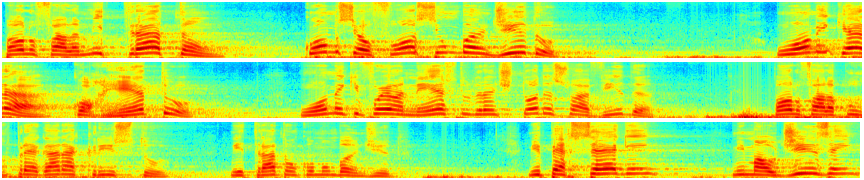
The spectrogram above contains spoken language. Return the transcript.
Paulo fala: me tratam como se eu fosse um bandido. Um homem que era correto, um homem que foi honesto durante toda a sua vida. Paulo fala: por pregar a Cristo, me tratam como um bandido. Me perseguem, me maldizem,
